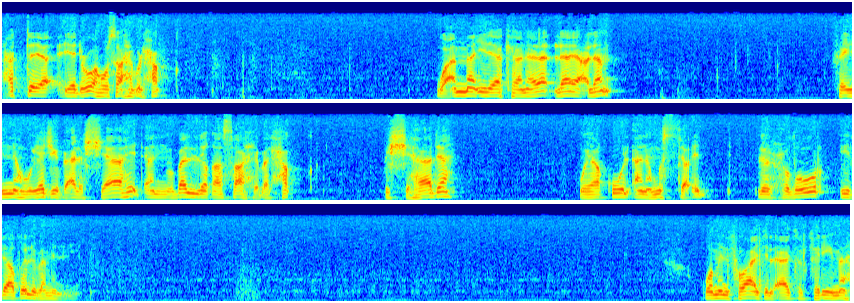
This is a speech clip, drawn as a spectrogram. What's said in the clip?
حتى يدعوه صاحب الحق. وأما إذا كان لا يعلم فإنه يجب على الشاهد أن يبلغ صاحب الحق بالشهادة ويقول أنا مستعد للحضور إذا طلب مني. ومن فوائد الآية الكريمة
